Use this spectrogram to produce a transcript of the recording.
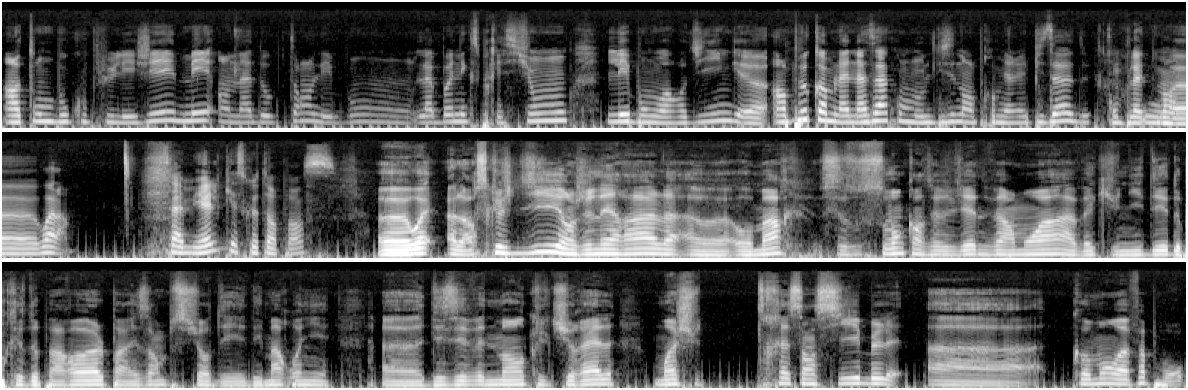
un ton beaucoup plus léger mais en adoptant les bons la bonne expression les bons wordings un peu comme la NASA comme on le disait dans le premier épisode Complètement. où, voilà Samuel, qu'est-ce que t'en penses? Euh, ouais, alors ce que je dis en général euh, aux marques, c'est souvent quand elles viennent vers moi avec une idée de prise de parole, par exemple sur des, des marronniers, euh, des événements culturels. Moi, je suis très sensible à comment on va faire pour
